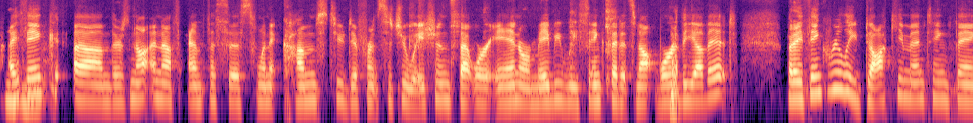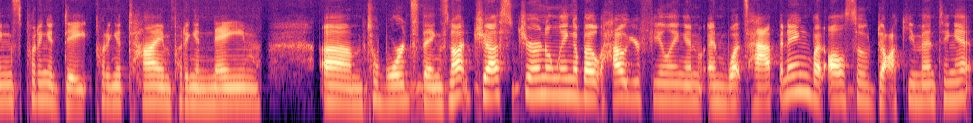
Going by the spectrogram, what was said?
Mm-hmm. I think um, there's not enough emphasis when it comes to different situations that we're in, or maybe we think that it's not worthy of it. But I think really documenting things, putting a date, putting a time, putting a name um, towards things, not just journaling about how you're feeling and, and what's happening, but also documenting it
